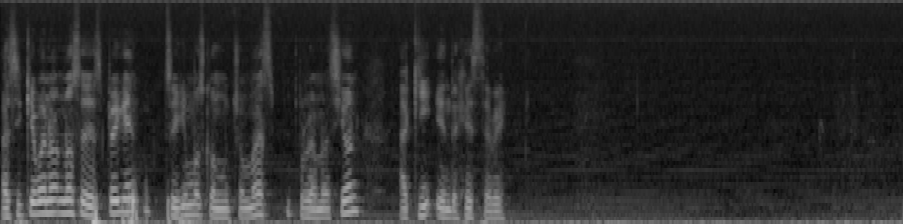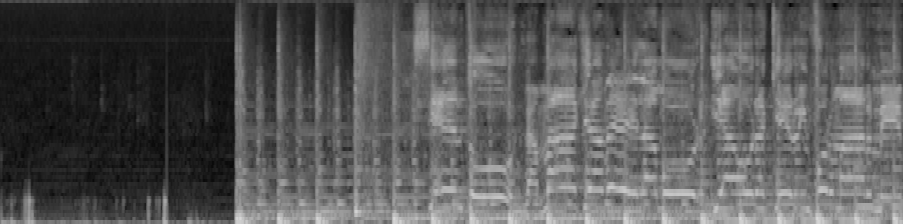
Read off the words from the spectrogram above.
Así que bueno, no se despeguen. Seguimos con mucho más programación aquí en DGS TV. Siento la magia del amor y ahora quiero informarme,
